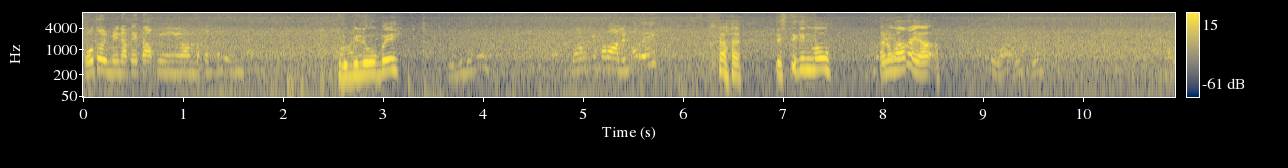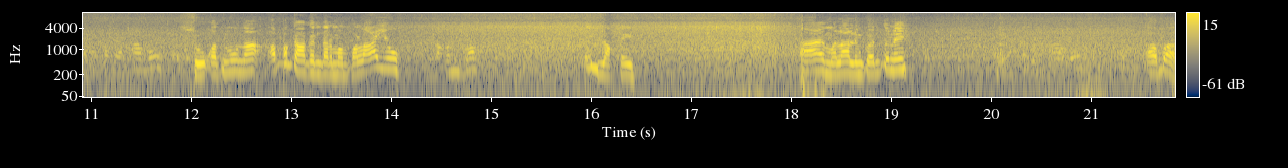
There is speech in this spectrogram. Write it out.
O may nakita akong yung laking ano. Lubi-lubi? Lubi-lubi. Parang malalim aray. Testikin mo. Ano nga kaya? Sukat mo na. Ah, pagkakanta naman palayo. Lakan ba? Ay, laki. Ay, malalim ka ito eh. Aba.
